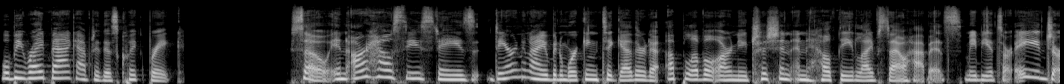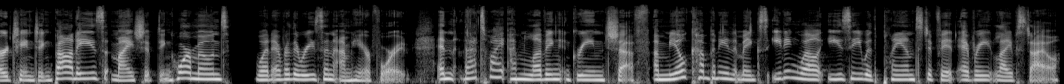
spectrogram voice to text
We'll be right back after this quick break. So, in our house these days, Darren and I have been working together to uplevel our nutrition and healthy lifestyle habits. Maybe it's our age, our changing bodies, my shifting hormones. Whatever the reason, I'm here for it. And that's why I'm loving Green Chef, a meal company that makes eating well easy with plans to fit every lifestyle.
